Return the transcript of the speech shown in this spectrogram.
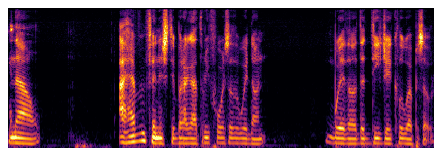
Now, I haven't finished it, but I got three fourths of the way done with uh, the DJ Clue episode.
